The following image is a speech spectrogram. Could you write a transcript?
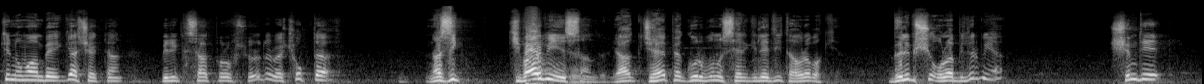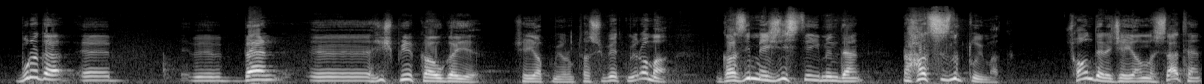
Ki Numan Bey gerçekten bir iktisat profesörüdür ve çok da nazik, kibar bir insandır. Ya CHP grubunun sergilediği tavra bak ya. Böyle bir şey olabilir mi ya? Şimdi burada e, e, ben e, hiçbir kavgayı şey yapmıyorum, tasvip etmiyorum ama Gazi Meclis deyiminden rahatsızlık duymak son derece yanlış. Zaten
